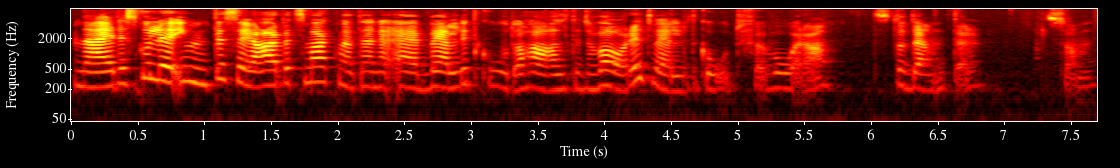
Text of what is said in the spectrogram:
Nej, det skulle jag inte säga. Arbetsmarknaden är väldigt god och har alltid varit väldigt god för våra studenter som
